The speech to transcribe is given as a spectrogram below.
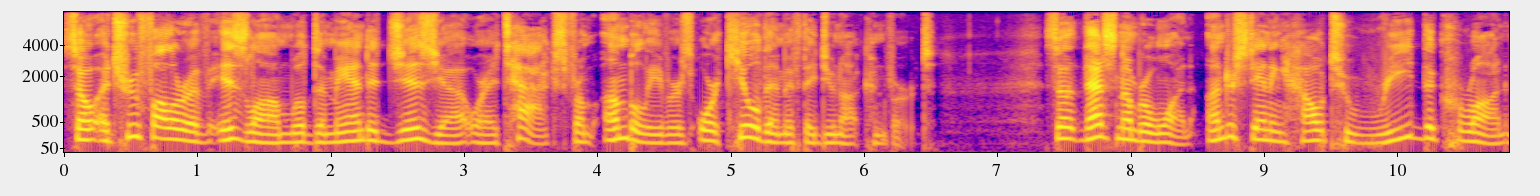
So, a true follower of Islam will demand a jizya or a tax from unbelievers or kill them if they do not convert. So, that's number one understanding how to read the Quran,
